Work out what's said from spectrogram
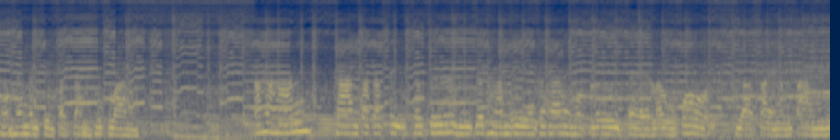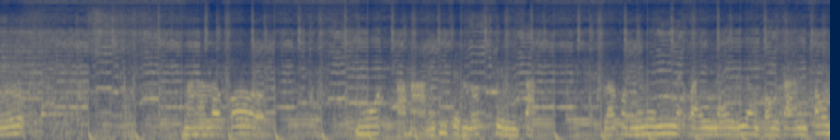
ทำให้มันเป็นประจำทุกวัน อาหารทานปกติจะซื้อหรือจะทำเองก็ได้หมดเลย แต่เราก็อย่าใส่น้ำตาลเยอะ นะคะแล้วก็งดอาหารที่เป็นรสเค็มจัด แล้วก็เน้นไปในเรื่องของการต้ม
